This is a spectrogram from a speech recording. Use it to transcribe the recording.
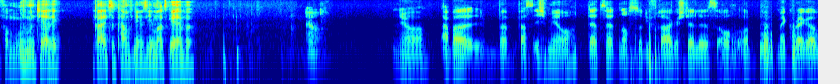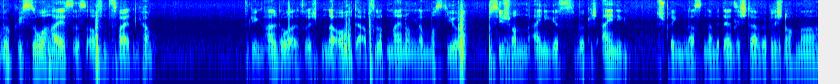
vom Movement her der geilste Kampf, den es jemals gäbe. Ja. Ja, aber was ich mir auch derzeit noch so die Frage stelle, ist auch, ob McGregor wirklich so heiß ist auf den zweiten Kampf gegen Aldo. Also ich bin da auch der absoluten Meinung, da muss die UFC schon einiges, wirklich einiges springen lassen, damit er sich da wirklich nochmal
